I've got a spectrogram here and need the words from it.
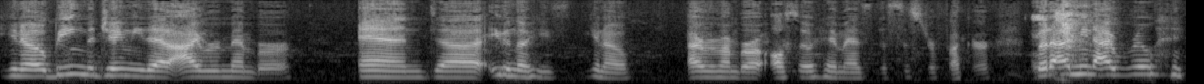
You know, being the Jaime that I remember, and uh, even though he's, you know, I remember also him as the sister fucker. But I mean, I really,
